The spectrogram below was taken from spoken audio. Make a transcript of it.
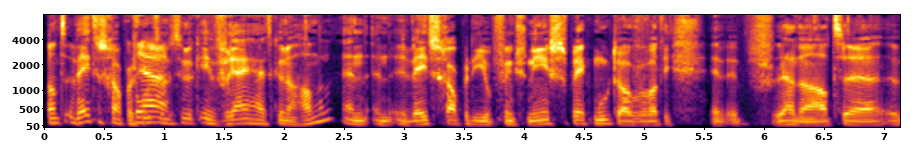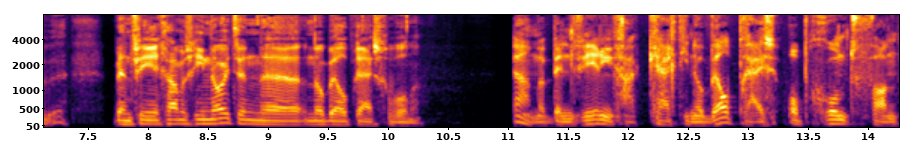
Want wetenschappers ja. moeten natuurlijk in vrijheid kunnen handelen. En een wetenschapper die op functioneringsgesprek moet over wat hij. Ja, dan had uh, Ben Veringa misschien nooit een uh, Nobelprijs gewonnen. Ja, maar Ben Veringa krijgt die Nobelprijs op grond van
